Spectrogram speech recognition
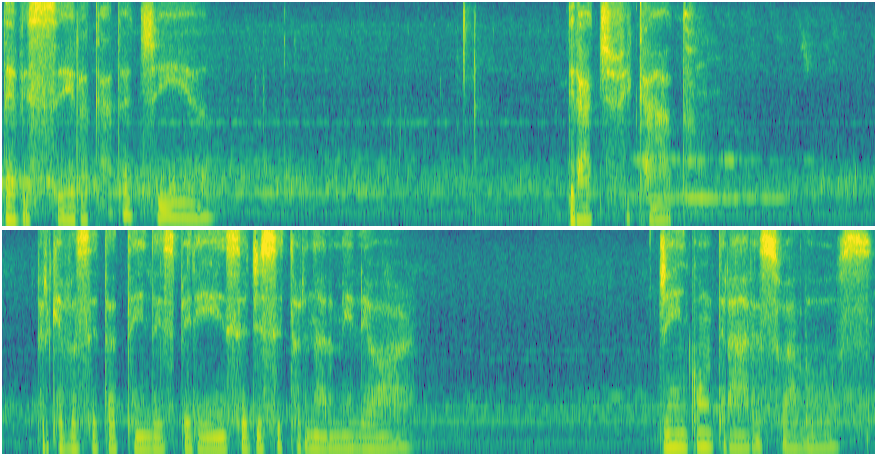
deve ser a cada dia gratificado, porque você está tendo a experiência de se tornar melhor de encontrar a sua luz,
